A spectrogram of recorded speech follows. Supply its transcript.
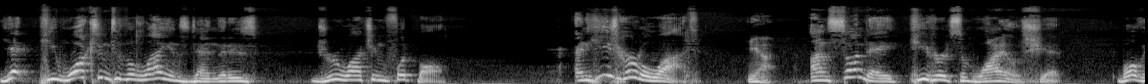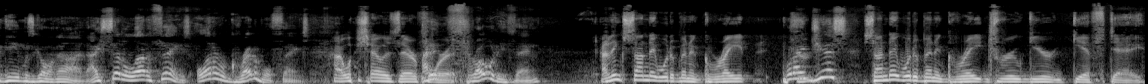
Yet he walks into the lion's den that is Drew watching football. And he's heard a lot. Yeah. On Sunday, he heard some wild shit while the game was going on. I said a lot of things, a lot of regrettable things. I wish I was there I for didn't it. throw anything, I think Sunday would have been a great. but I just Sunday would have been a great Drew Gear gift day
